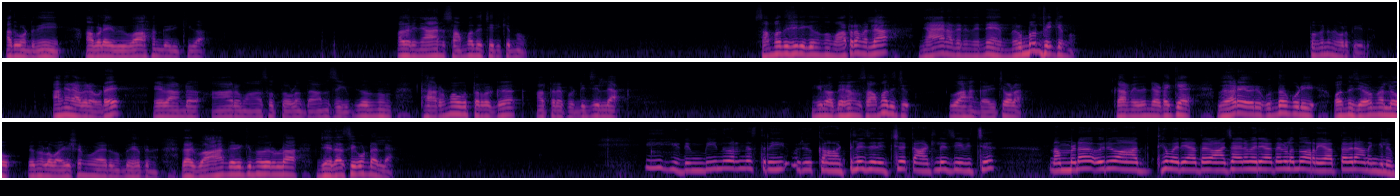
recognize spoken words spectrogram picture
അതുകൊണ്ട് നീ അവളെ വിവാഹം കഴിക്കുക. അതിന് ഞാൻ സമ്മതിച്ചിരിക്കുന്നു. സമ്മതിച്ചിരിക്കുന്നു മാത്രമല്ല ഞാൻ അതിന് നിന്നെ നിർബന്ധിക്കുന്നു. ഇപ്പം പിന്നെ നിവൃത്തിയില്ല. അങ്ങനെ അവരവിടെ ഏതാണ്ട് ആറ് മാസത്തോളം താമസിക്കും. ഇതൊന്നും ധർമ്മപുത്രർക്ക് അത്ര പിടിച്ചില്ല. എങ്കിലും അദ്ദേഹം സമ്മതിച്ചു. വിവാഹം കഴിച്ചോളാൻ. കാരണം ഇതിന്റെ ഇടയ്ക്ക് വേറെ ഒരു കുന്തം കൂടി വന്നു ചേർന്നല്ലോ എന്നുള്ള വൈഷമ്യമായിരുന്നു അദ്ദേഹത്തിന്. അല്ല വിവാഹം കഴിക്കുന്നതിലുള്ള ജലസി കൊണ്ടല്ല. ഈ ഹിഡിംബി എന്ന് പറഞ്ഞ സ്ത്രീ ഒരു കാട്ടിൽ ജനിച്ച് കാട്ടിൽ ജീവിച്ച് നമ്മുടെ ഒരു ആതിഥ്യ മര്യാദ ആചാര മര്യാദകളൊന്നും അറിയാത്തവരാണെങ്കിലും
